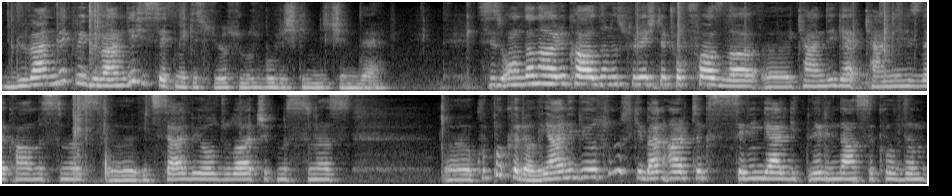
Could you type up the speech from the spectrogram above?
güvenmek ve güvende hissetmek istiyorsunuz bu ilişkinin içinde. Siz ondan ayrı kaldığınız süreçte çok fazla e, kendi kendinizle kalmışsınız, e, içsel bir yolculuğa çıkmışsınız. E, kupa kralı. Yani diyorsunuz ki ben artık senin gelgitlerinden sıkıldım.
